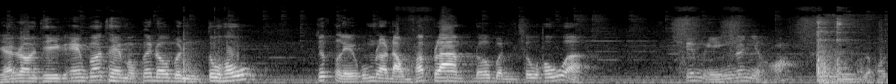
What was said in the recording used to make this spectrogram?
Dạ rồi thì em có thêm một cái đôi bình tu hú. Chất liệu cũng là đồng pháp lam đôi bình tu hú à. Cái miệng nó nhỏ. Rồi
